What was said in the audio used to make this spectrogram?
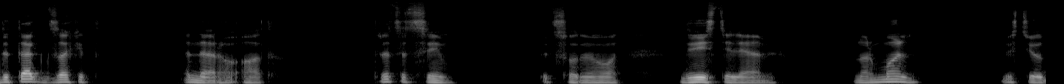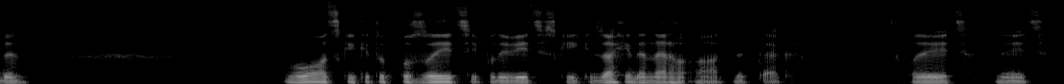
детект захід енергоат. 37 500 МВт. 200 лямів. Нормально? 201. Вот, скільки тут позицій. Подивіться, скільки. Захід енергоат детек. Подивіться, подивіться.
